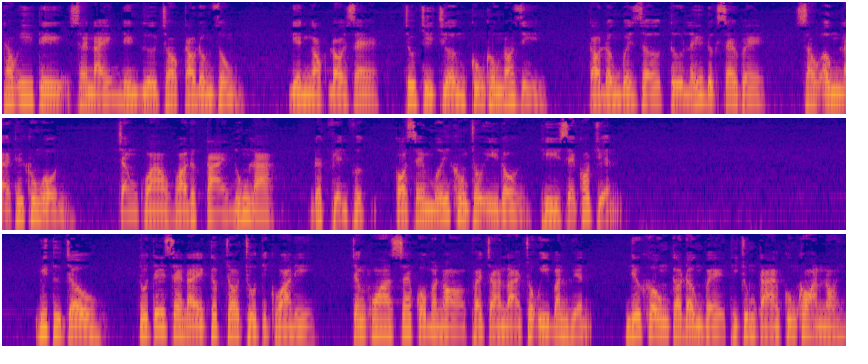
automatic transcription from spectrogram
Theo y thì xe này nên đưa cho Cao Đông dùng. Điền Ngọc đòi xe, Châu Chỉ Trường cũng không nói gì. Cao Đông bây giờ tự lấy được xe về, sao ông lại thấy không ổn? Chẳng qua Hoa Đức Tài đúng là rất phiền phức, có xe mới không cho y đổi thì sẽ có chuyện. Bí thư Châu, tôi thấy xe này cấp cho chủ tịch Hoa đi, chẳng qua xe của bọn họ phải trả lại cho ủy ban huyện. Nếu không Cao Đông về thì chúng ta cũng không ăn nói.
